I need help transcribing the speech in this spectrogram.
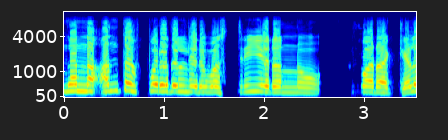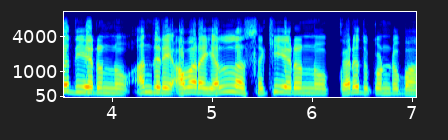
ನನ್ನ ಅಂತಃಪುರದಲ್ಲಿರುವ ಸ್ತ್ರೀಯರನ್ನು, ಅವರ ಕೆಳದಿಯರನ್ನು, ಅಂದರೆ ಅವರ ಎಲ್ಲ ಸಖಿಯರನ್ನು ಕರೆದುಕೊಂಡು ಬಾ.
